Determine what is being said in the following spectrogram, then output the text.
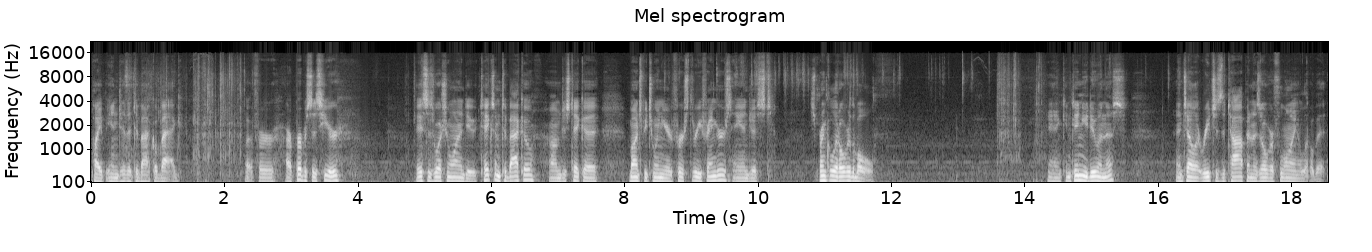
pipe into the tobacco bag. But for our purposes here, this is what you want to do. Take some tobacco, um, just take a bunch between your first three fingers and just sprinkle it over the bowl. And continue doing this until it reaches the top and is overflowing a little bit.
